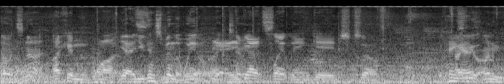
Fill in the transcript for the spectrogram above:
No, it's not. I can. Well, Yeah, you can spin the wheel, right? Yeah, you Tim? got it slightly engaged, so. Hang How do you on. un-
